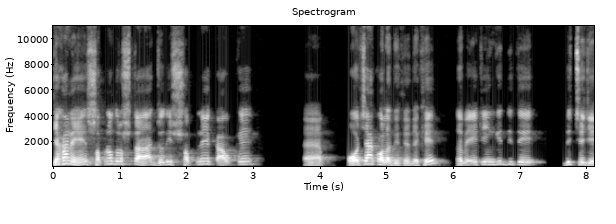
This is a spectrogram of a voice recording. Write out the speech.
যেখানে স্বপ্নদ্রষ্টা যদি স্বপ্নে কাউকে পচা কলা দিতে দেখে, তবে এটি ইঙ্গিত দিতে, দিচ্ছে যে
